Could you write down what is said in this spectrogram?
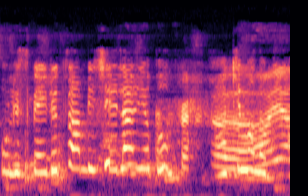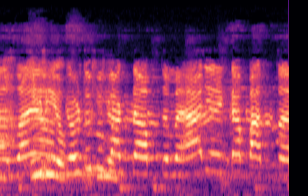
Polis bey lütfen bir şeyler yapın. Hakim hanım. Ayaz ayaz. Geliyor, Gördün mü geliyor. bak ne yaptığımı? Her yeri kapattım.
